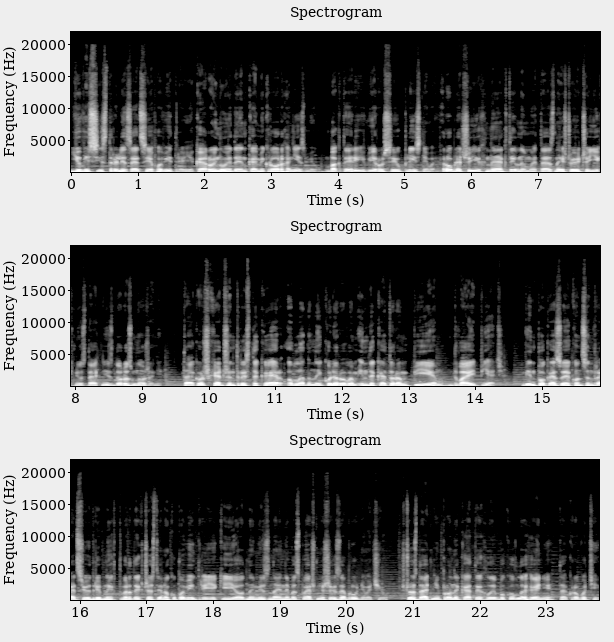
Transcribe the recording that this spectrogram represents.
UVC стерилізація повітря, яка руйнує ДНК мікроорганізмів, бактерій, вірусів, плісняви, роблячи їх неактивними та знищуючи їхню здатність до розмноження. Також Hedgen 300 KR обладнаний кольоровим індикатором PM2,5. Він показує концентрацію дрібних твердих частинок у повітрі, які є одним із найнебезпечніших забруднювачів, що здатні проникати глибоко в легені та кровотік.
